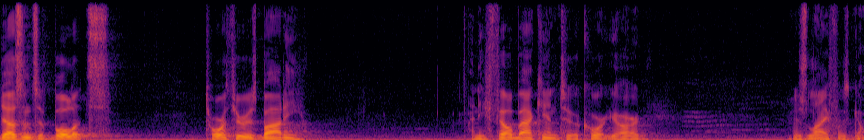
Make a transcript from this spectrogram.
dozens of bullets tore through his body and he fell back into a courtyard. His life was gone.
